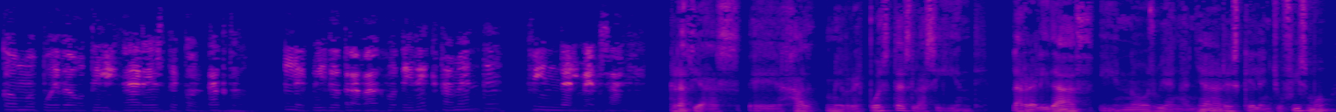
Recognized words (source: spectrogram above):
¿Cómo puedo utilizar este contacto? ¿Le pido trabajo directamente? Fin del mensaje. Gracias, eh, Hal. Mi respuesta es la siguiente. La realidad, y no os voy a engañar, es que el enchufismo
